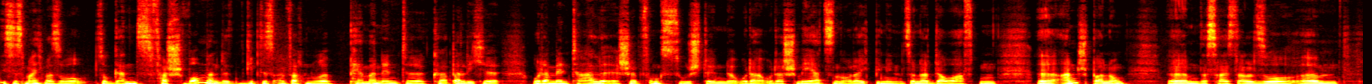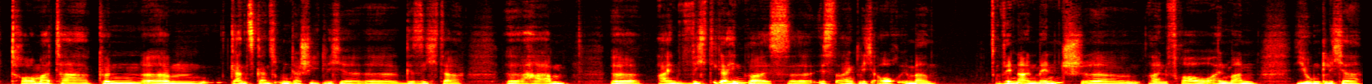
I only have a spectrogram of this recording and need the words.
ist es manchmal so, so ganz verschwommen. Da gibt es einfach nur permanente körperliche oder mentale Erschöpfungszustände oder, oder Schmerzen oder ich bin in so einer dauerhaften Anspannung. Ähm, das heißt also, ähm, Traumata können ähm, ganz, ganz unterschiedliche äh, Gesichter äh, haben. Äh, ein wichtiger Hinweis äh, ist eigentlich auch immer, wenn ein Mensch, äh, eine Frau, ein Mann, Jugendlicher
